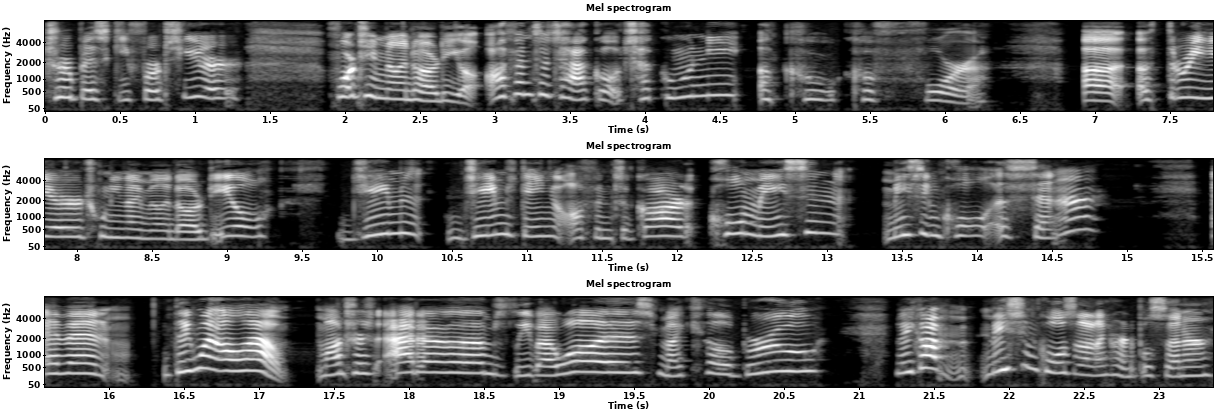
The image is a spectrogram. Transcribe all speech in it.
Trubisky for a two-year, $14 million deal. Offensive tackle Chukwuma Okorafor, uh, a three-year, $29 million deal. James James Daniel offensive guard, Cole Mason Mason Cole as center, and then they went all out. Montrezl Adams, Levi Wallace, Michael Brew. They got Mason Cole's not an incredible center.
